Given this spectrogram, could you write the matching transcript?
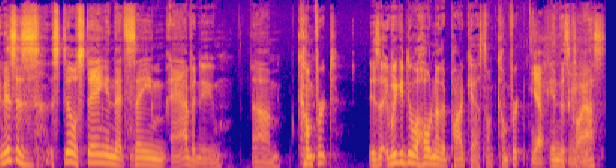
this is still staying in that same avenue. Um, comfort is. We could do a whole nother podcast on comfort. Yeah. in this mm-hmm. class,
